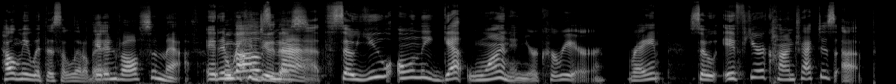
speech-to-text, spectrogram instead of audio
help me with this a little bit. It involves some math. It involves math. So you only get one in your career right? So if your contract is up,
